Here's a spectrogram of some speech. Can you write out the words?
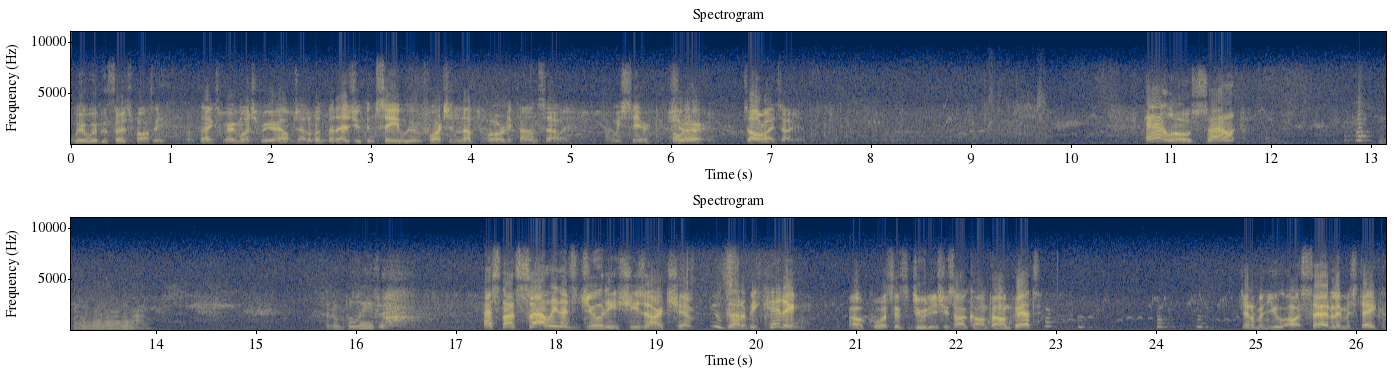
we're with the search party. Well, thanks very much for your help, gentlemen, but as you can see, we were fortunate enough to have already found Sally. Can we see her? Sure. It's all right, Sergeant. Hello, Sally. I don't believe it. That's not Sally, that's Judy. She's our chimp. You gotta be kidding. Oh, of course, it's Judy. She's our compound pet. Gentlemen, you are sadly mistaken.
